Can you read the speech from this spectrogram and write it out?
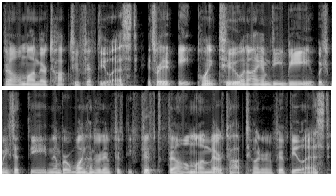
film on their top 250 list. It's rated 8.2 on IMDb, which makes it the number 155th film on their top 250 list.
